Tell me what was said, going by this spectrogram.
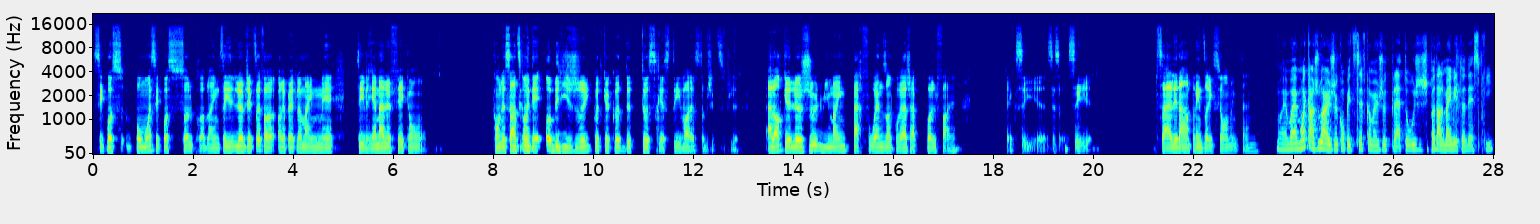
c'est pas pour moi, c'est pas ça le problème. L'objectif aurait pu être le même, mais c'est vraiment le fait qu'on qu'on a senti qu'on était obligé, coûte que coûte, de tous rester vers cet objectif-là. Alors que le jeu lui-même, parfois, nous encourage à pas le faire. Fait que c'est euh, ça. C'est ça allait dans plein de directions en même temps. Ouais, ouais, moi, quand je joue à un jeu compétitif comme un jeu de plateau, je suis pas dans le même état d'esprit.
